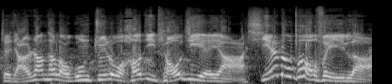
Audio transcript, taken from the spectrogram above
这家伙让她老公追了我好几条街呀，鞋都跑飞了。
